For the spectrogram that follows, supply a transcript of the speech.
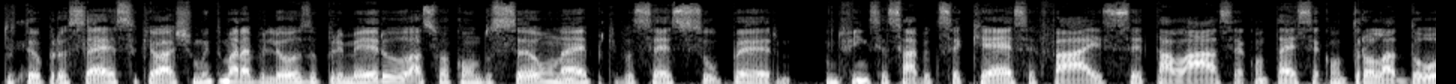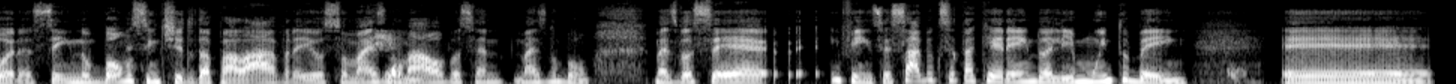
do teu processo, que eu acho muito maravilhoso. Primeiro, a sua condução, né? Porque você é super. Enfim, você sabe o que você quer, você faz, você tá lá, você acontece, você é controladora, assim, no bom sentido da palavra. Eu sou mais no mal, você é mais no bom. Mas você é. Enfim, você sabe o que você tá querendo ali muito bem. É,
